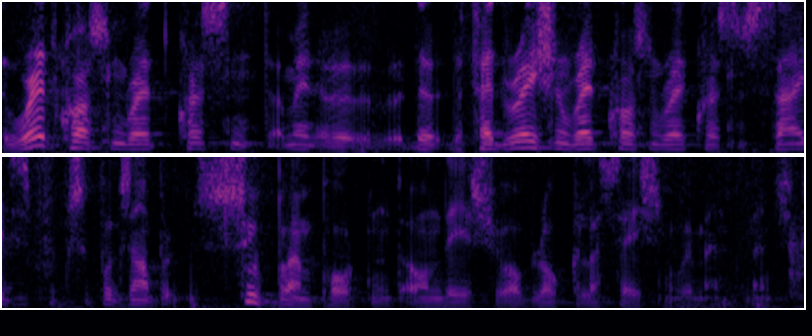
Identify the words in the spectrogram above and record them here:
Red Cross and Red Crescent, I mean, uh, the, the, Federation Red Cross and Red Crescent Societies, for, for, example, super important on the issue of localization we mentioned.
